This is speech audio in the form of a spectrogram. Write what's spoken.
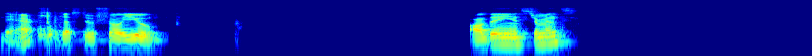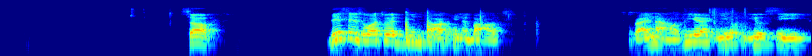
there just to show you all the instruments. So this is what we've been talking about right now. Here you, you see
